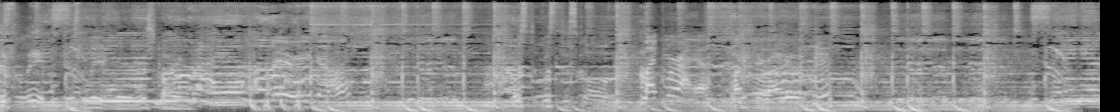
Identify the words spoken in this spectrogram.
it's lit, it's lit, bro. It's fine. There we go. What's what's this called? Like Mariah. Like Mariah? Singing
